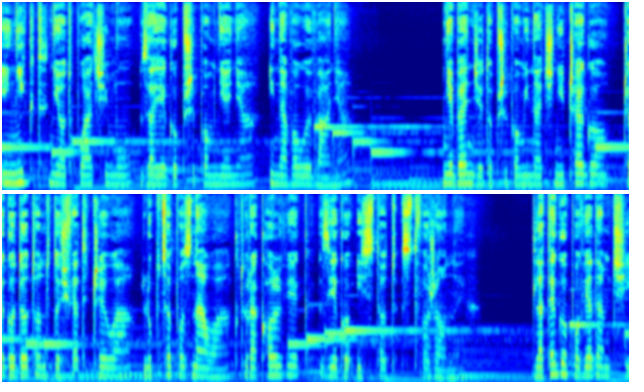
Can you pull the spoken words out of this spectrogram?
i nikt nie odpłaci mu za jego przypomnienia i nawoływania? Nie będzie to przypominać niczego, czego dotąd doświadczyła lub co poznała którakolwiek z jego istot stworzonych. Dlatego powiadam ci,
